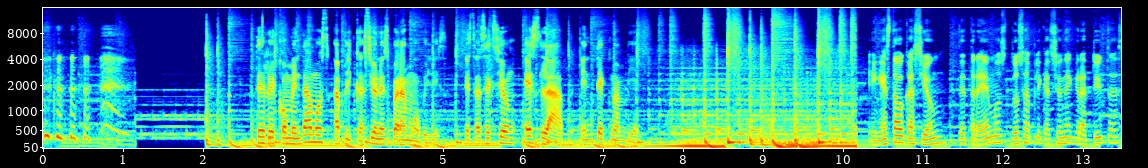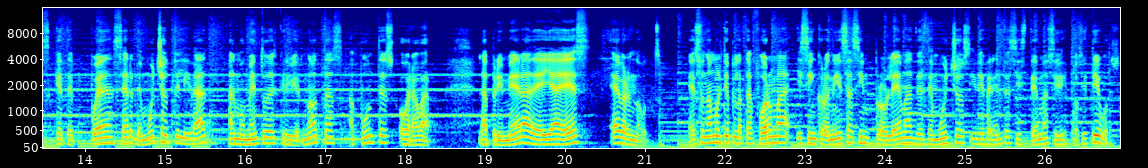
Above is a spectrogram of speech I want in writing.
Te recomendamos aplicaciones para móviles. Esta sección es la app en Tecnoambiente. En esta ocasión te traemos dos aplicaciones gratuitas que te pueden ser de mucha utilidad al momento de escribir notas, apuntes o grabar. La primera de ellas es Evernote. Es una multiplataforma y sincroniza sin problemas desde muchos y diferentes sistemas y dispositivos.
